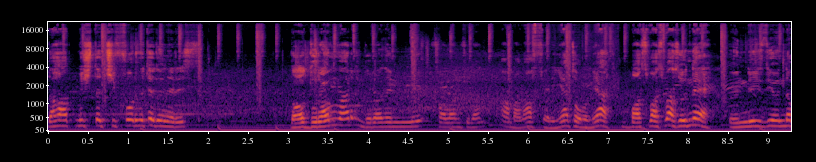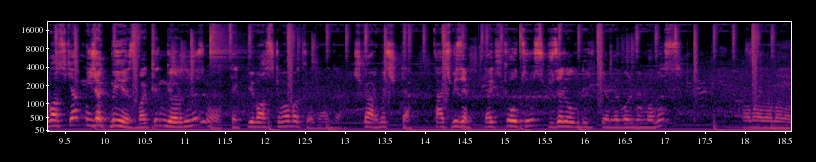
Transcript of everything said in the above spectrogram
Daha 60'ta çift forvete döneriz. Daha Duran var. Duran emmi falan filan. Aman aferin yat oğlum yat. Bas bas bas önde. Öndeyiz diye önde baskı yapmayacak mıyız? Bakın gördünüz mü? Tek bir baskıma bakıyor kanka. Çıkar mı çıktı. Taç bizim. Dakika 30. Güzel oldu ilk yarıda gol bulmamız. Aman aman aman.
